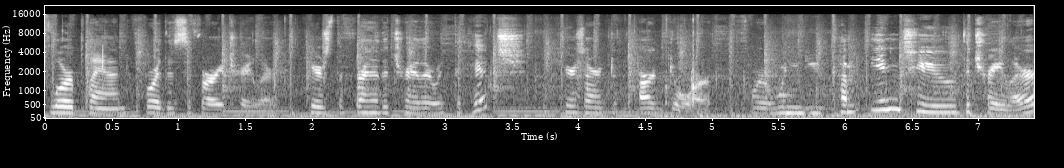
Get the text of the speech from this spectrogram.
floor plan for the Safari trailer. Here's the front of the trailer with the hitch. Here's our, our door, where when you come into the trailer,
